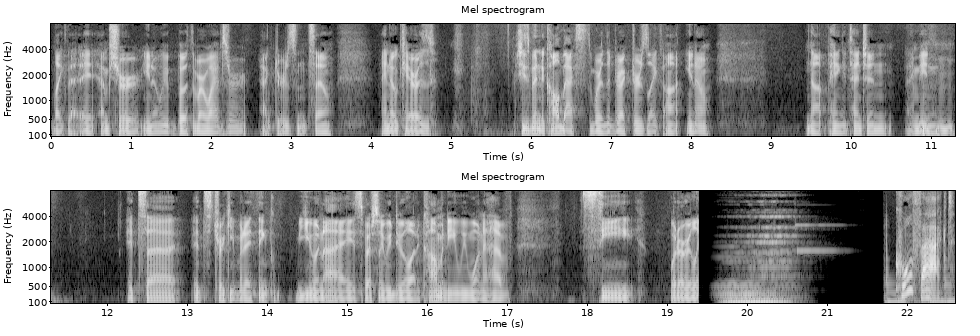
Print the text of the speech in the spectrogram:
like that. I, I'm sure you know we both of our wives are actors, and so I know Kara's. She's been to callbacks where the director's like, uh, you know, not paying attention. I mean it's uh it's tricky but i think you and i especially we do a lot of comedy we want to have see what our Cool fact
